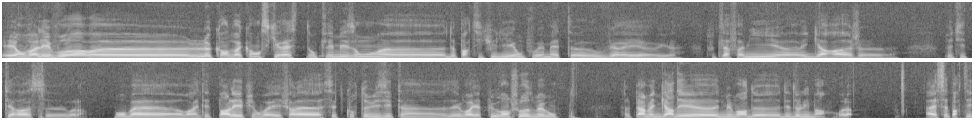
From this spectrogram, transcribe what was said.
Et on va aller voir euh, le camp de vacances qui reste, donc les maisons de particuliers. On pouvait mettre, vous verrez, toute la famille avec garage, petite terrasse, voilà. Bon ben on va arrêter de parler puis on va aller faire la- cette courte visite. hein. Vous allez voir, il n'y a plus grand chose, mais bon, ça le permet de garder une mémoire de- des Dolimars. Voilà. Allez, c'est parti.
